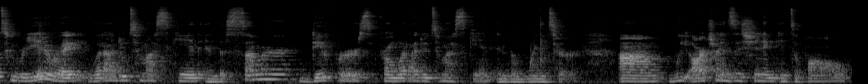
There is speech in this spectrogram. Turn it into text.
To reiterate, what I do to my skin in the summer differs from what I do to my skin in the winter. Um, we are transitioning into fall,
